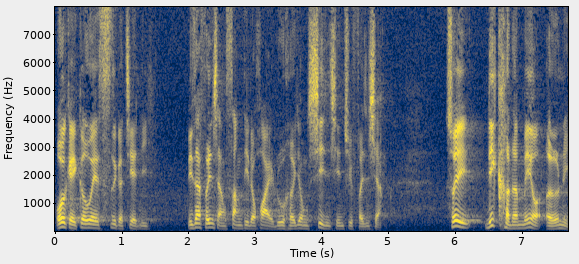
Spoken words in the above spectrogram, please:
我给各位四个建议。你在分享上帝的话语，如何用信心去分享？所以你可能没有儿女，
